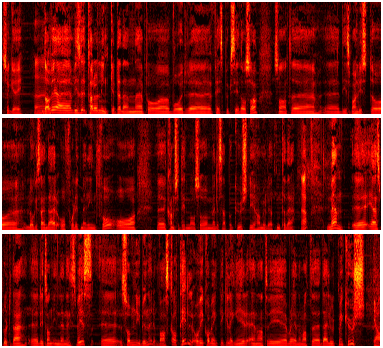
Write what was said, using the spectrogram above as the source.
Så gøy. Eh, Da vil jeg, Vi tar og linker til den eh, på vår eh, Facebook-side også, sånn at de som har lyst til å logge seg inn der og få litt mer info, og kanskje til og med også melde seg på kurs, de har muligheten til det. Ja. Men jeg spurte deg litt sånn innledningsvis, som nybegynner, hva skal til? Og vi kom egentlig ikke lenger enn at vi ble enige om at det er lurt med kurs. Ja.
